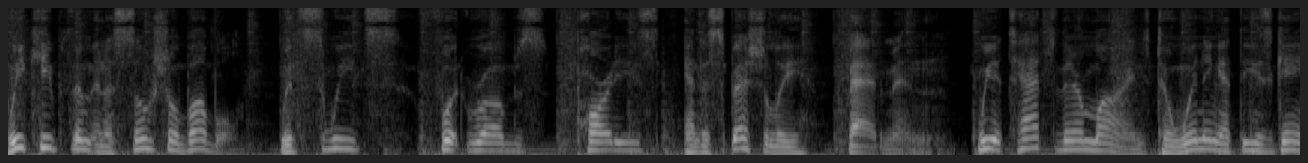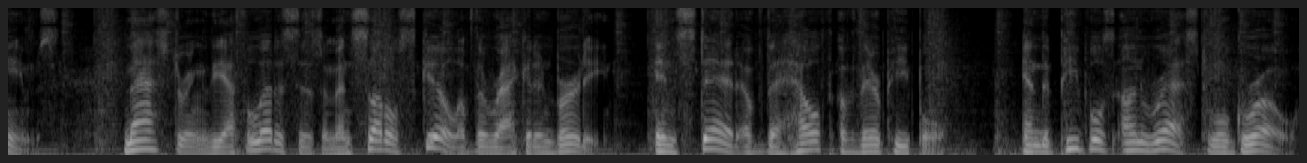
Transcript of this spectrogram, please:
We keep them in a social bubble, with sweets, foot rubs, parties, and especially badminton. We attach their mind to winning at these games, mastering the athleticism and subtle skill of the racket and birdie, instead of the health of their people. And the people's unrest will grow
